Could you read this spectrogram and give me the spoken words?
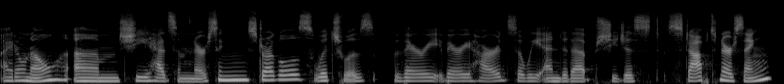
I don't know. Um, she had some nursing struggles, which was very, very hard. So we ended up, she just stopped nursing.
